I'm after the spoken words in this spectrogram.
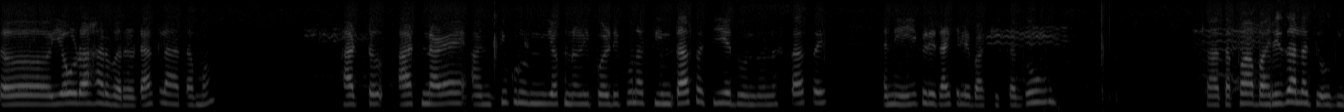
तर एवढा हरभरा टाकला आता मग. आठ आठ नळ्या आहे आणि तिकडून एक नळी पडली पुन्हा तीन तासाची आहे दोन दोनच तास आहे. आणि इकडे टाकेले बाकीचा गहू. तर आता पहा भारी झाला ती उभी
